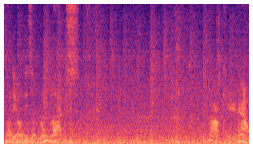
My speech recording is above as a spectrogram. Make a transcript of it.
Bloody hell, these are long laps. Fucking hell.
